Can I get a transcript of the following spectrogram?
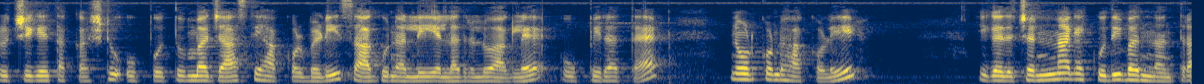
ರುಚಿಗೆ ತಕ್ಕಷ್ಟು ಉಪ್ಪು. ತುಂಬ ಜಾಸ್ತಿ ಹಾಕ್ಕೊಳ್ಬೇಡಿ, ಸಾಗುನಲ್ಲಿ ಎಲ್ಲದರಲ್ಲೂ ಆಗಲೇ ಉಪ್ಪಿರತ್ತೆ. ನೋಡಿಕೊಂಡು ಹಾಕ್ಕೊಳ್ಳಿ. ಈಗ ಇದು ಚೆನ್ನಾಗಿ ಕುದಿ ಬಂದ ನಂತರ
